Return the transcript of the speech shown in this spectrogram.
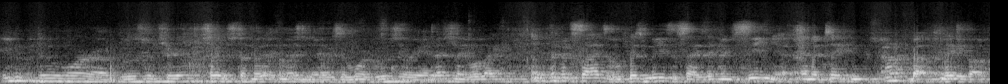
You can do more uh, blues material. Some of the stuff like best is more blues oriented. Definitely, well, like different sides of there's of sides that haven't seen yet, and it'll take about maybe about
